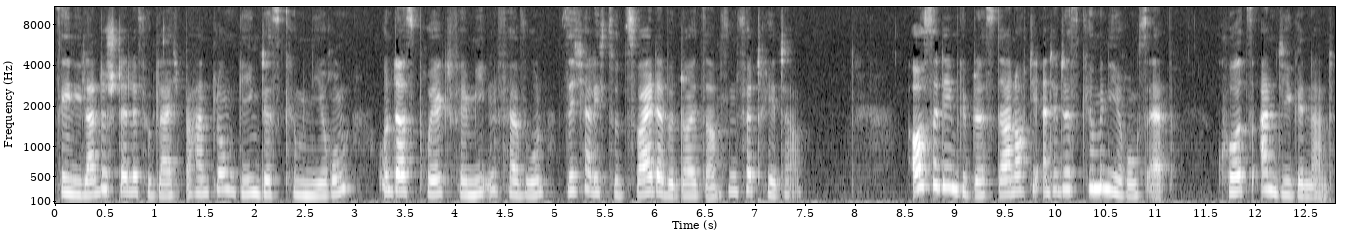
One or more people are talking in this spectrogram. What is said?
zählen die Landesstelle für Gleichbehandlung gegen Diskriminierung und das Projekt Vermieten Verwohnen sicherlich zu zwei der bedeutsamsten Vertreter. Außerdem gibt es da noch die Antidiskriminierungs-App, kurz ANDI genannt.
